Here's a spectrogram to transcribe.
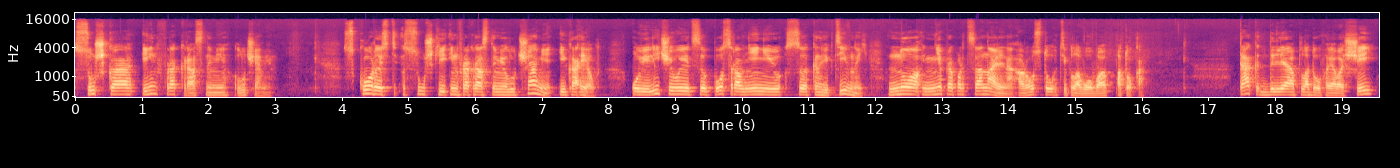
Сушка инфракрасными лучами. Скорость сушки инфракрасными лучами ИКЛ увеличивается по сравнению с конвективной, но не пропорционально росту теплового потока. Так для плодов и овощей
